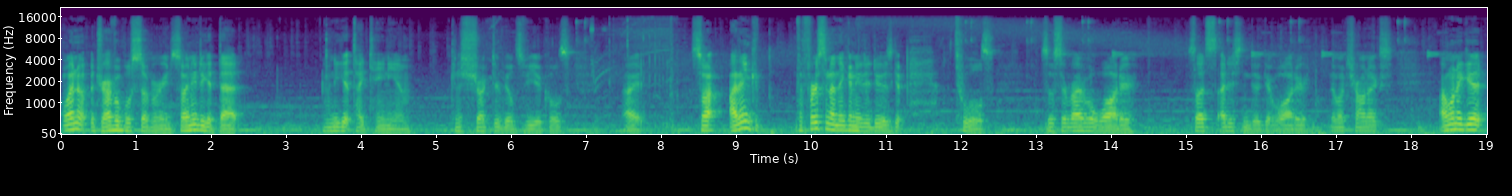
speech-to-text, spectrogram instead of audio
Why not a drivable submarine? So I need to get that. I need to get titanium. Constructor builds vehicles. Alright. So I, I think the first thing I think I need to do is get tools. So survival water. So let's. I just need to get water. Electronics. I want to get.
